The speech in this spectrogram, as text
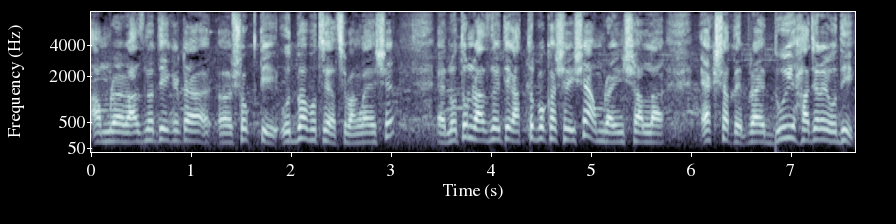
আমরা রাজনৈতিক একটা শক্তি উদ্ভব হতে যাচ্ছে বাংলাদেশে নতুন রাজনৈতিক আত্মপ্রকাশের এসে আমরা ইনশাআল্লাহ একসাথে প্রায় দুই হাজারের অধিক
